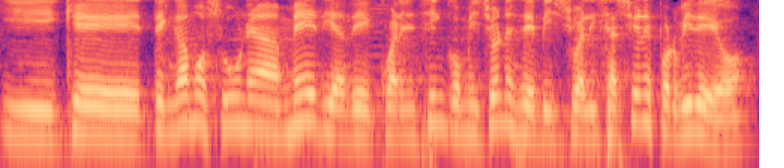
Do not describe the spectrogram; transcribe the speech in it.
y que tengamos una media de 45 millones de visualizaciones por video,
